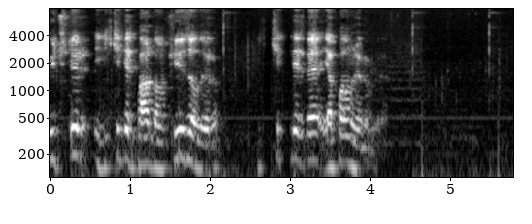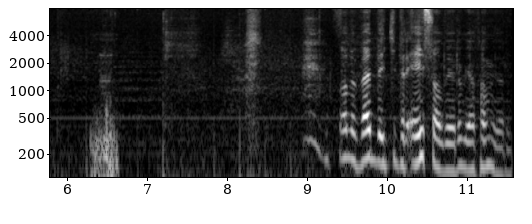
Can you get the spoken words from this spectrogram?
3'tür 2'dir pardon fuse alıyorum. 2'dir de yapamıyorum ya. Oğlum ben de ikidir ace alıyorum yapamıyorum.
